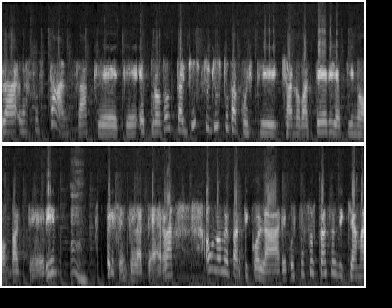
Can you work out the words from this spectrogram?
la, la sostanza che, che è prodotta giusto, giusto da questi cianobatteri e attinobatteri Mm. Presenti nella terra ha un nome particolare. Questa sostanza si chiama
